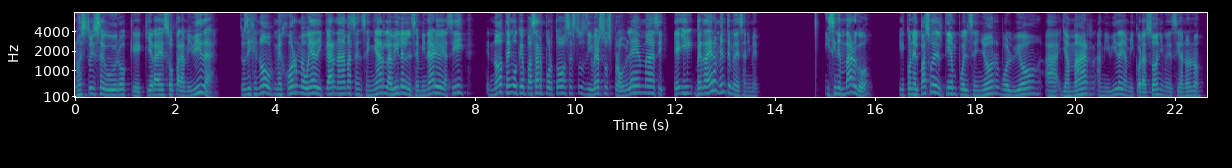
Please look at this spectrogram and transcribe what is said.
no estoy seguro que quiera eso para mi vida. Entonces dije, no, mejor me voy a dedicar nada más a enseñar la Biblia en el seminario y así no tengo que pasar por todos estos diversos problemas y, y verdaderamente me desanimé. Y sin embargo, eh, con el paso del tiempo el Señor volvió a llamar a mi vida y a mi corazón y me decía, no, no.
